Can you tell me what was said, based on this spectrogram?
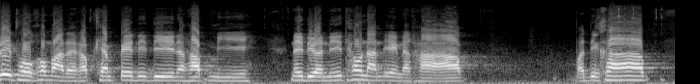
รีบโทรเข้ามาเลยครับ แคมเปญดีๆนะครับ มีในเดือนนี้เท่านั้นเองนะครับสวัสดีครับ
